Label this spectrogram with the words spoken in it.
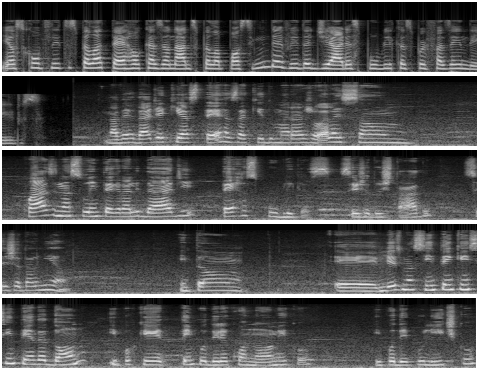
e aos conflitos pela terra ocasionados pela posse indevida de áreas públicas por fazendeiros. Na verdade é que as terras aqui do Marajó elas são quase na sua integralidade terras públicas, seja do Estado, seja da União. Então, é, mesmo assim, tem quem se entenda dono e porque tem poder econômico e poder político,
